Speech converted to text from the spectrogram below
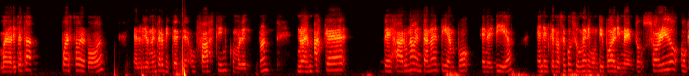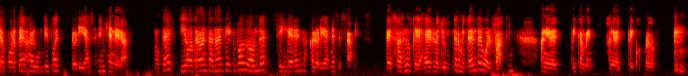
Bueno, ahorita está puesto de moda el ayuno intermitente o fasting, como le llaman. No es más que dejar una ventana de tiempo en el día en el que no se consume ningún tipo de alimento sólido o que aporte algún tipo de calorías en general. ¿ok? Y otra ventana de tiempo donde se ingieren las calorías necesarias. Eso es lo que es el ayuno intermitente o el fasting a nivel a nivel rico, perdón.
